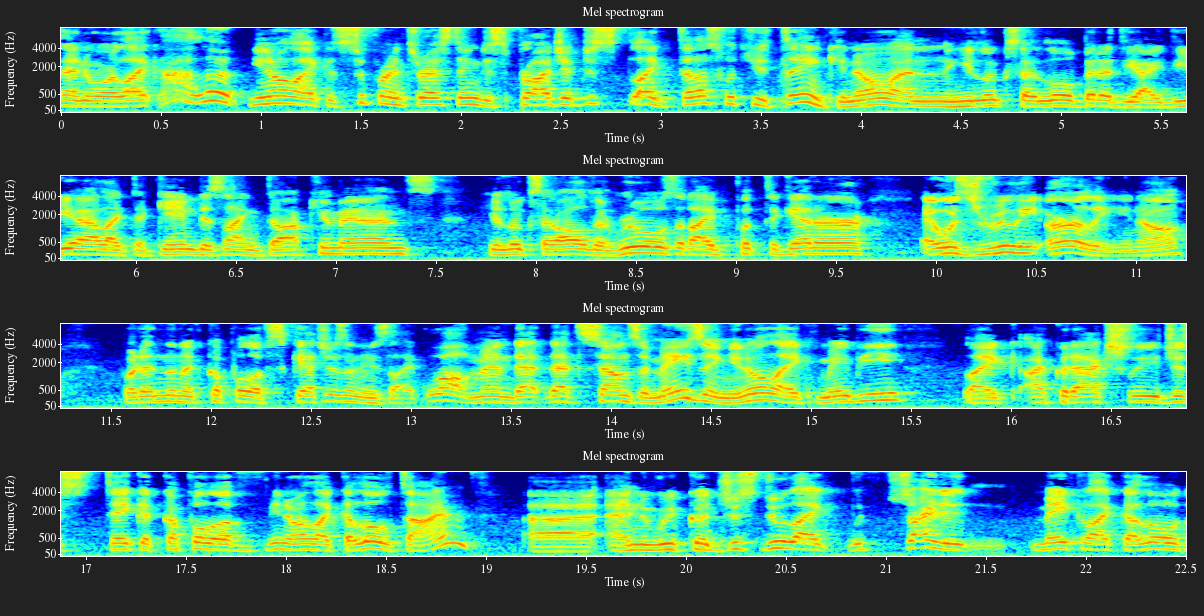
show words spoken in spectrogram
and we're like, ah, look, you know, like it's super interesting this project. Just like tell us what you think, you know. And he looks at a little bit at the idea, like the game design documents. He looks at all the rules that I put together. It was really early, you know. But then a couple of sketches, and he's like, "Well, man, that that sounds amazing. You know, like maybe like I could actually just take a couple of you know like a little time uh, and we could just do like we try to make like a little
